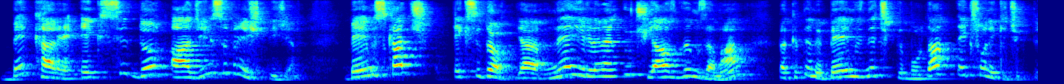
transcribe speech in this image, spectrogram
b kare eksi 4 ac'yi sıfır eşitleyeceğim. B'miz kaç? Eksi 4. Yani n yerine ben 3 yazdığım zaman bakın değil mi? B'miz ne çıktı burada? Eksi 12 çıktı.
